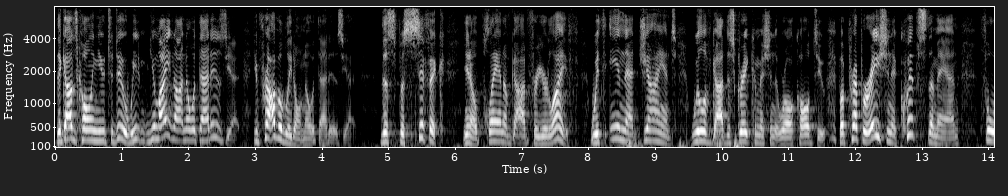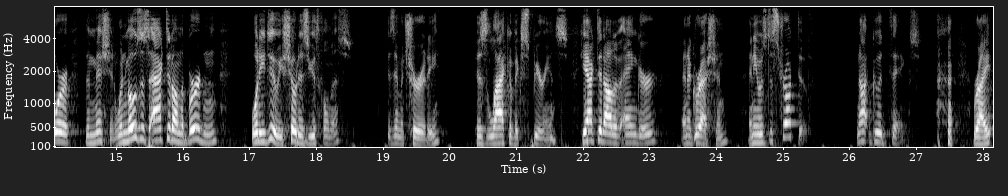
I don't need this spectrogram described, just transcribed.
that God's calling you to do. We, you might not know what that is yet. You probably don't know what that is yet the specific you know, plan of God for your life within that giant will of God, this great commission that we're all called to. But preparation equips the man for the mission. When Moses acted on the burden, what did he do? He showed his youthfulness, his immaturity, his lack of experience. He acted out of anger and aggression, and he was destructive. Not good things, right?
